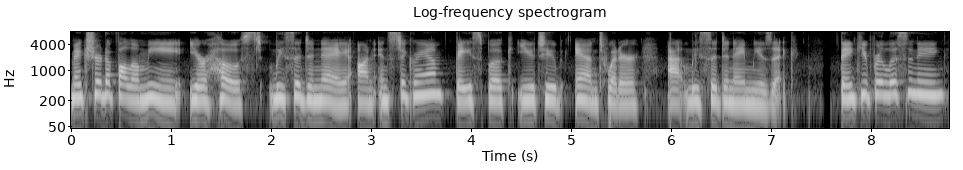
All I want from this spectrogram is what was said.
Make sure to follow me, your host, Lisa Dene, on Instagram, Facebook, YouTube, and Twitter at Lisa Dene Music. Thank you for listening.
